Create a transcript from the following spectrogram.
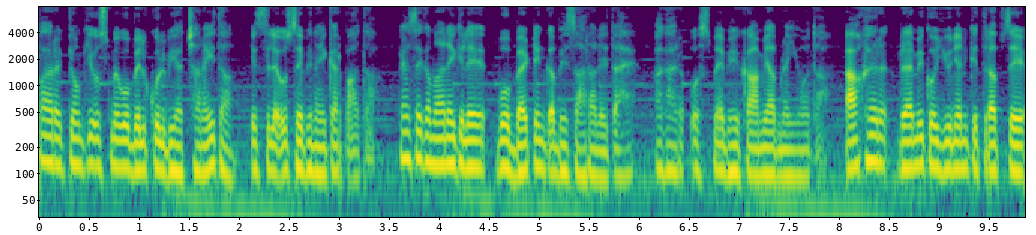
पर क्योंकि उसमें वो बिल्कुल भी अच्छा नहीं था, इसलिए उसे भी नहीं कर पाता। पैसे कमाने के लिए वो बैटिंग का भी सहारा लेता है, अगर उसमें भी कामयाब नहीं होता। आखिर रेमी को यूनियन की तरफ़ से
